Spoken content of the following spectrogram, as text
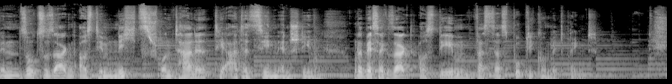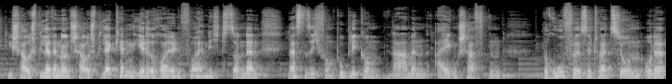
wenn sozusagen aus dem Nichts spontane Theaterszenen entstehen. Oder besser gesagt, aus dem, was das Publikum mitbringt. Die Schauspielerinnen und Schauspieler kennen ihre Rollen vorher nicht, sondern lassen sich vom Publikum Namen, Eigenschaften, Berufe, Situationen oder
